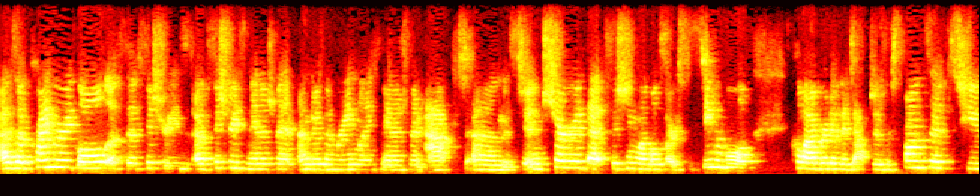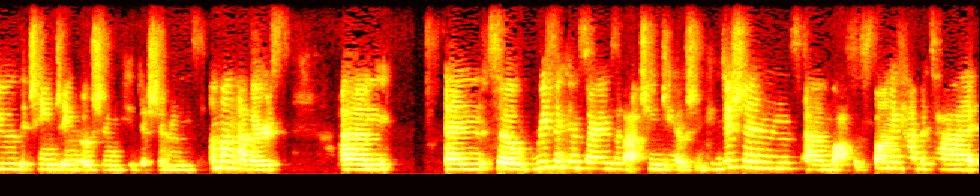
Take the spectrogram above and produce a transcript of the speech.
As a primary goal of the fisheries, of fisheries management under the Marine Life Management Act um, is to ensure that fishing levels are sustainable, collaborative, adaptive, responsive to the changing ocean conditions, among others. Um, and so recent concerns about changing ocean conditions, um, loss of spawning habitat,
